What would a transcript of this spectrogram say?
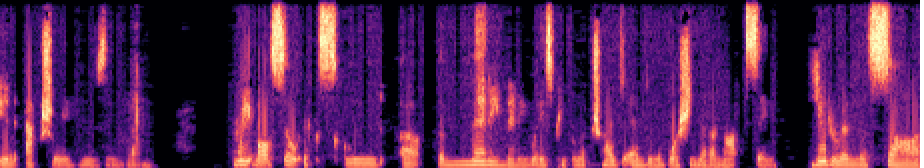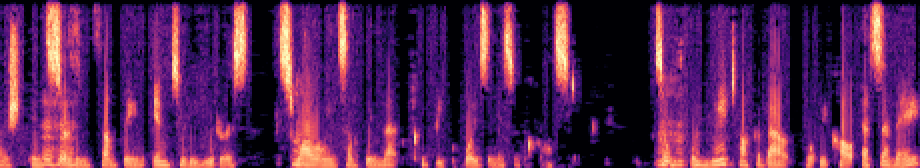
in actually using them. We also exclude uh, the many, many ways people have tried to end an abortion that are not safe. Uterine massage, inserting something into the uterus, swallowing something that could be poisonous or caustic. So Mhm. when we talk about what we call SMA,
